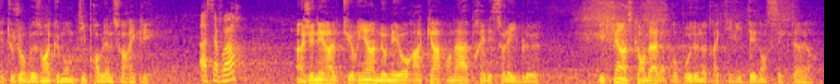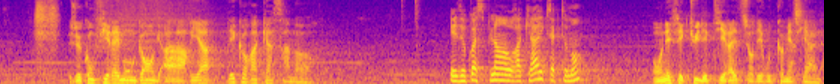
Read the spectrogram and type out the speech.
j'ai toujours besoin que mon petit problème soit réglé. À savoir? Un général turien nommé Oraka en a après les soleils bleus. Il fait un scandale à propos de notre activité dans ce secteur. Je confierai mon gang à Aria dès qu'Oraka sera mort. Et de quoi se plaint Oraka exactement? On effectue des petits raids sur des routes commerciales,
